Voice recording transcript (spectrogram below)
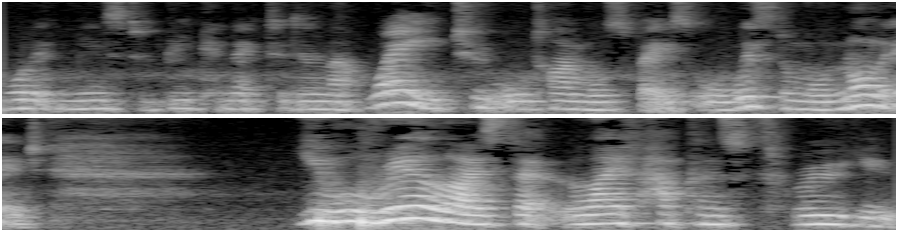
what it means to be connected in that way to all time or space or wisdom or knowledge, you will realize that life happens through you.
